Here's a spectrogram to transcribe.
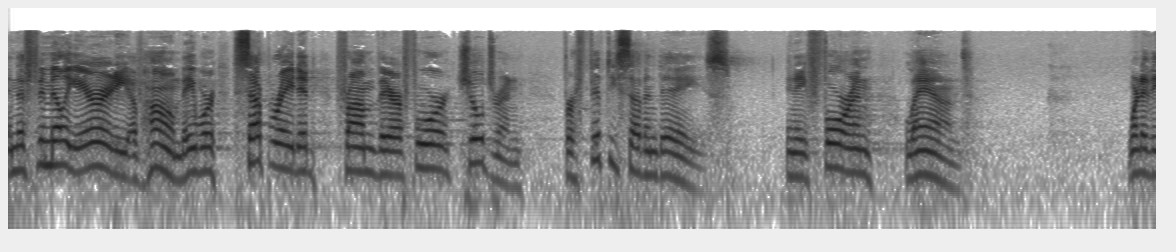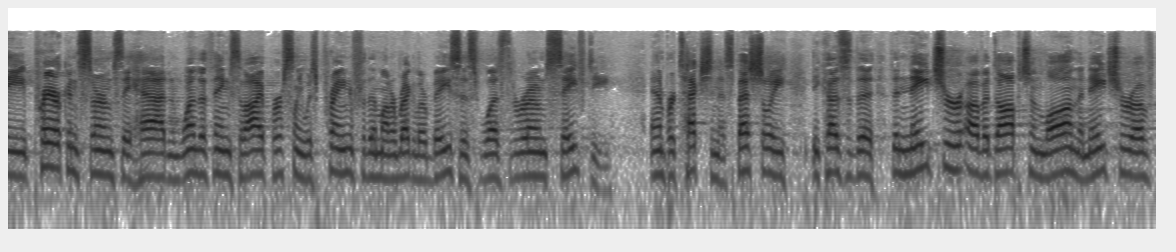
and the familiarity of home. They were separated from their four children for 57 days in a foreign land. One of the prayer concerns they had, and one of the things that I personally was praying for them on a regular basis, was their own safety and protection, especially because of the, the nature of adoption law and the nature of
